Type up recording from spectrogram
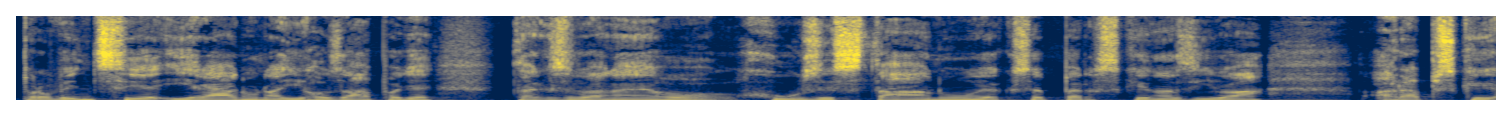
provincie Iránu na jihozápadě, takzvaného Chůzistánu, jak se persky nazývá, arabsky,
